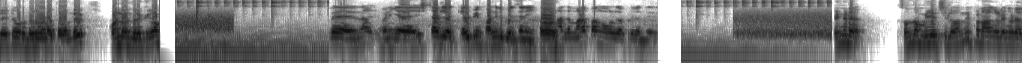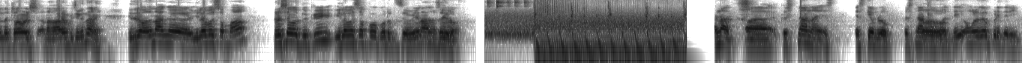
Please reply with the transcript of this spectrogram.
சொல்லிட்டு ஒரு நிறுவனத்தை வந்து கொண்டு வந்திருக்கிறோம். இப்ப என்ன, இப்ப நீங்க ஸ்டார்ட்ல ஹெல்பிங் பண்ணிட்டு போயிருந்தானே. அந்த மனப்பாங்க உங்களுக்கு எப்படி வந்தது? எங்கட சொந்த முயற்சியில வந்து இப்ப நாங்க எங்கட அந்த டிராவல்ஸ் நாங்க ஆரம்பிச்சிருந்தானே. இதுல வந்து நாங்க இலவசமா பிரசவத்துக்கு இலவச போக்குவரத்து சேவையை நாங்க செய்யறோம் அண்ணா கிருஷ்ணா எஸ்கே ப்ளோ கிருஷ்ணா. பத்தி உங்களுக்கு எப்படி தெரியும்?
